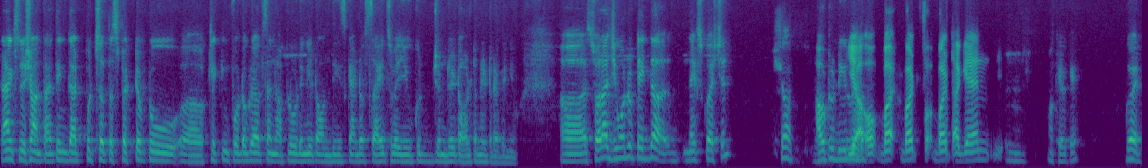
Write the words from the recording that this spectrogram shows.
Thanks nishant. I think that puts a perspective to uh, clicking photographs and uploading it on these kind of sites where you could generate alternate revenue. Uh, swaraj you want to take the next question? Sure. How to deal yeah with oh, but but but again the... okay okay. Go ahead.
